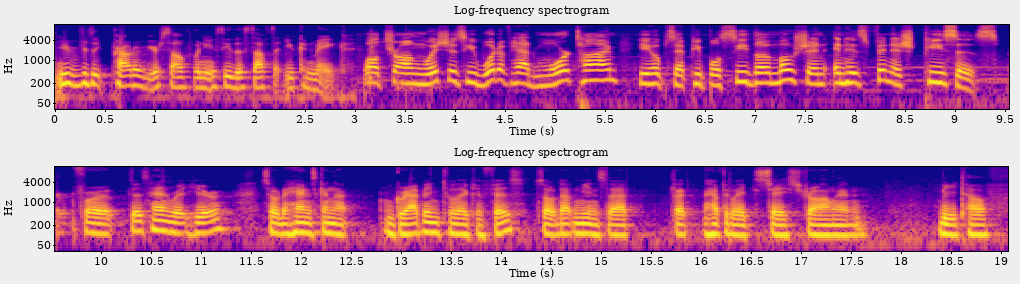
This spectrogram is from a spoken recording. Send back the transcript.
you're really proud of yourself when you see the stuff that you can make. While Trong wishes he would have had more time, he hopes that people see the emotion in his finished pieces. For this hand right here, so the hand is kind of grabbing to like a fist, so that means that that I have to like stay strong and be tough.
